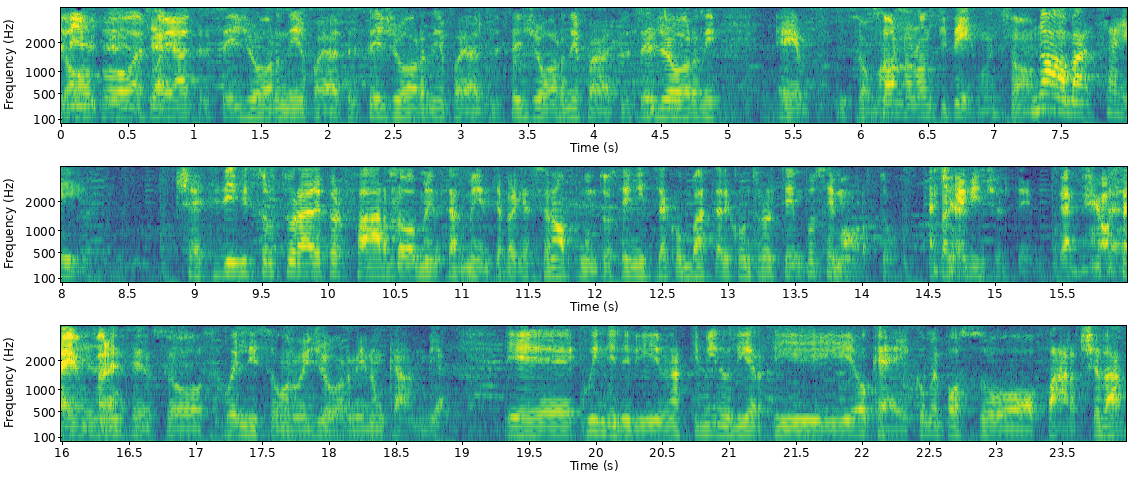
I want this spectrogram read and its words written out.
dopo e Cioè- poi altri sei giorni, poi altri sei giorni, poi altri sei giorni, poi altri sei giorni e insomma... Sonno non ti temo, insomma. No, ma sai, Cioè, ti devi strutturare per farlo mentalmente, perché sennò, appunto, se inizi a combattere contro il tempo, sei morto. perché certo. vince il tempo. Eh, sempre. Nel senso, quelli sono i giorni, non cambia. E quindi devi un attimino dirti, ok, come posso farcela?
